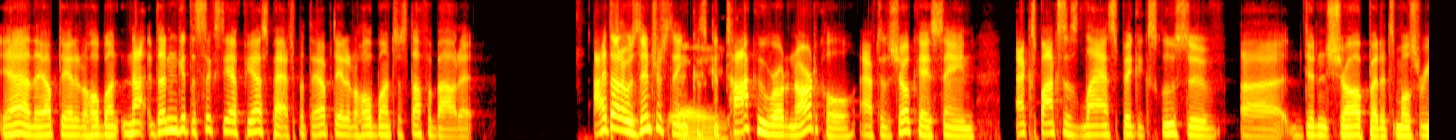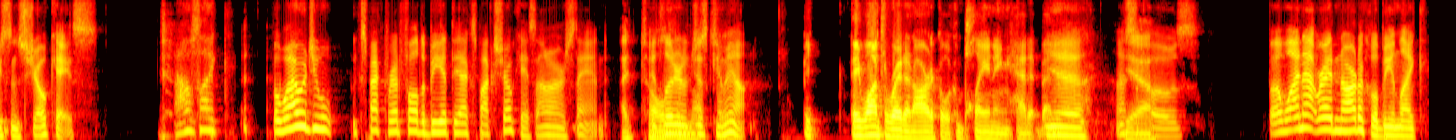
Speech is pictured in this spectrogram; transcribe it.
Yeah, they updated a whole bunch. Not it doesn't get the 60 FPS patch, but they updated a whole bunch of stuff about it. I thought it was interesting because Yay. Kotaku wrote an article after the showcase saying Xbox's last big exclusive uh, didn't show up at its most recent showcase. I was like, but why would you expect Redfall to be at the Xbox showcase? I don't understand. I It told. literally them not just came out. Be- They want to write an article complaining had it been. Yeah, I Yeah. suppose. But why not write an article being like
